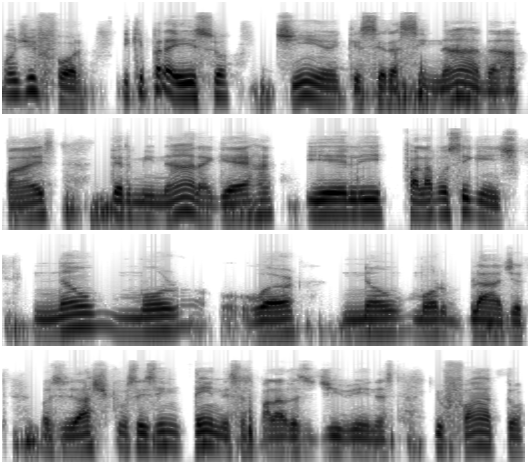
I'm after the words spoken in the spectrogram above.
onde for. E que para isso tinha que ser assinada a paz, terminar a guerra, e ele falava o seguinte: no more war no more bloodshed. Vocês acho que vocês entendem essas palavras divinas. E o fato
